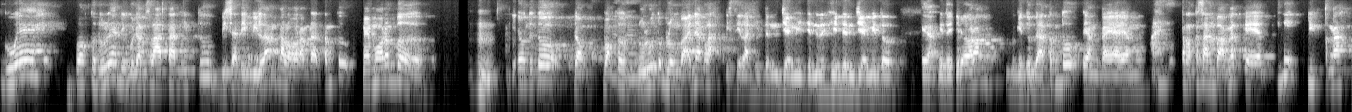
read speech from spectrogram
gue waktu dulu ya di Gudang Selatan itu bisa dibilang kalau orang datang tuh memorable Hmm. jadi waktu itu dok, waktu Mm-mm. dulu tuh belum banyak lah istilah hidden gem hidden, hidden gem itu. Ya. Gitu. Jadi orang begitu datang tuh yang kayak yang ah, terkesan banget kayak ini di tengah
